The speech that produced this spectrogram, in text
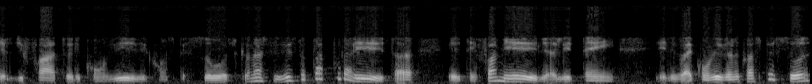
se ele de fato ele convive com as pessoas, porque o narcisista está por aí, tá? ele tem família, ele tem, ele vai convivendo com as pessoas,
